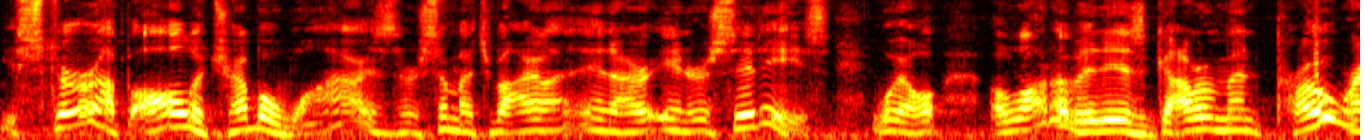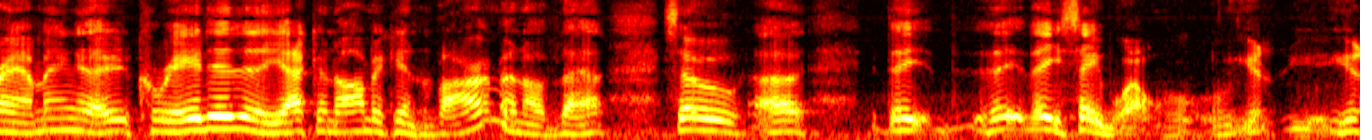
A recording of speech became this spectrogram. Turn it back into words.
you stir up all the trouble. Why is there so much violence in our inner cities? Well, a lot of it is government programming that created the economic environment of that. So. Uh, they, they, they say, well, you, you,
